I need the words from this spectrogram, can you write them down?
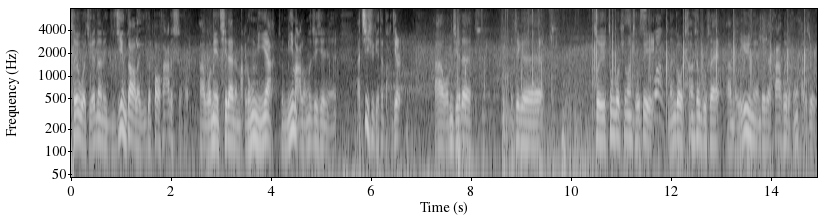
所以我觉得呢，已经到了一个爆发的时候啊！我们也期待着马龙迷啊，就迷马龙的这些人啊，继续给他打劲儿啊！我们觉得这个作为中国乒乓球队能够长盛不衰啊，每一个运动员都在发挥着很好的作用。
